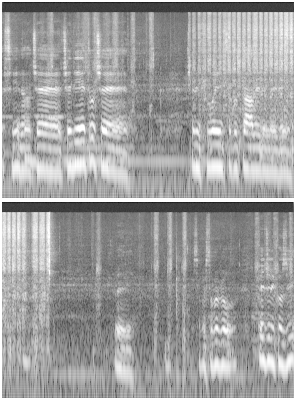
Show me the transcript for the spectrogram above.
eh sì, no, c'è, c'è dietro, c'è, c'è l'influenza totale delle, delle- vedi, Se questo proprio peggio di così,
